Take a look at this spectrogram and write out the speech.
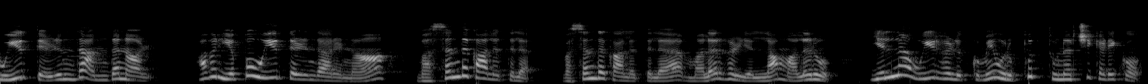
உயிர் தெழுந்த அந்த நாள். அவர் எப்ப உயிர் தெழுந்தாருன்னா வசந்த காலத்துல. வசந்த காலத்துல மலர்கள் எல்லாம் மலரும். எல்லா உயிர்களுக்குமே ஒரு புத்துணர்ச்சி கிடைக்கும்.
